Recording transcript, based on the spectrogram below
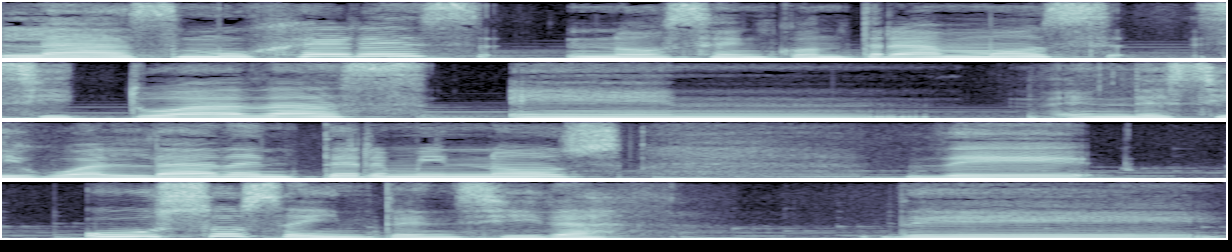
Las mujeres nos encontramos situadas en, desigualdad en términos de usos e intensidad de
